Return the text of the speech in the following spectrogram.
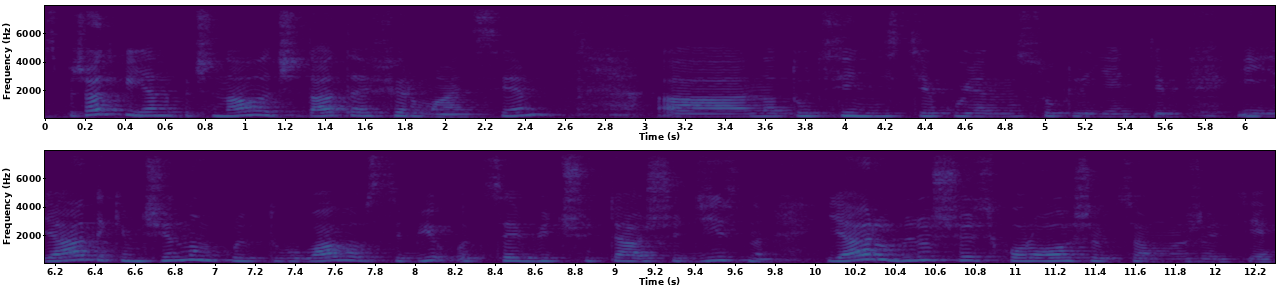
Спочатку я не починала читати афірмації на ту цінність, яку я несу клієнтів. І я таким чином культивувала в собі оце відчуття, що дійсно я роблю щось хороше в цьому житті,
